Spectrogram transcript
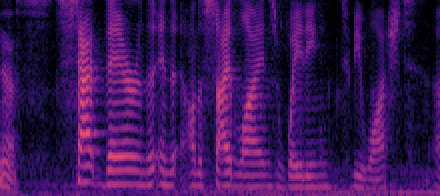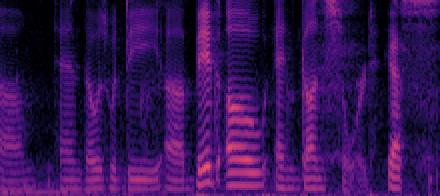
yes. sat there in the, in the on the sidelines waiting to be watched. um, and those would be uh, Big O and Gunsword. Yes,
